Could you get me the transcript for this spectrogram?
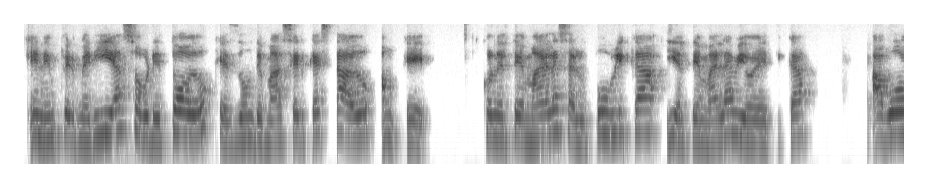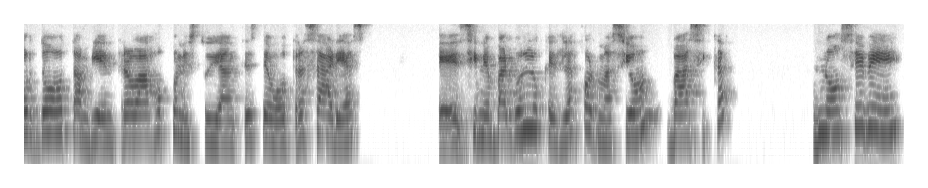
en enfermería sobre todo, que es donde más cerca he estado, aunque con el tema de la salud pública y el tema de la bioética, abordo también trabajo con estudiantes de otras áreas. Eh, sin embargo, en lo que es la formación básica, no se ve,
